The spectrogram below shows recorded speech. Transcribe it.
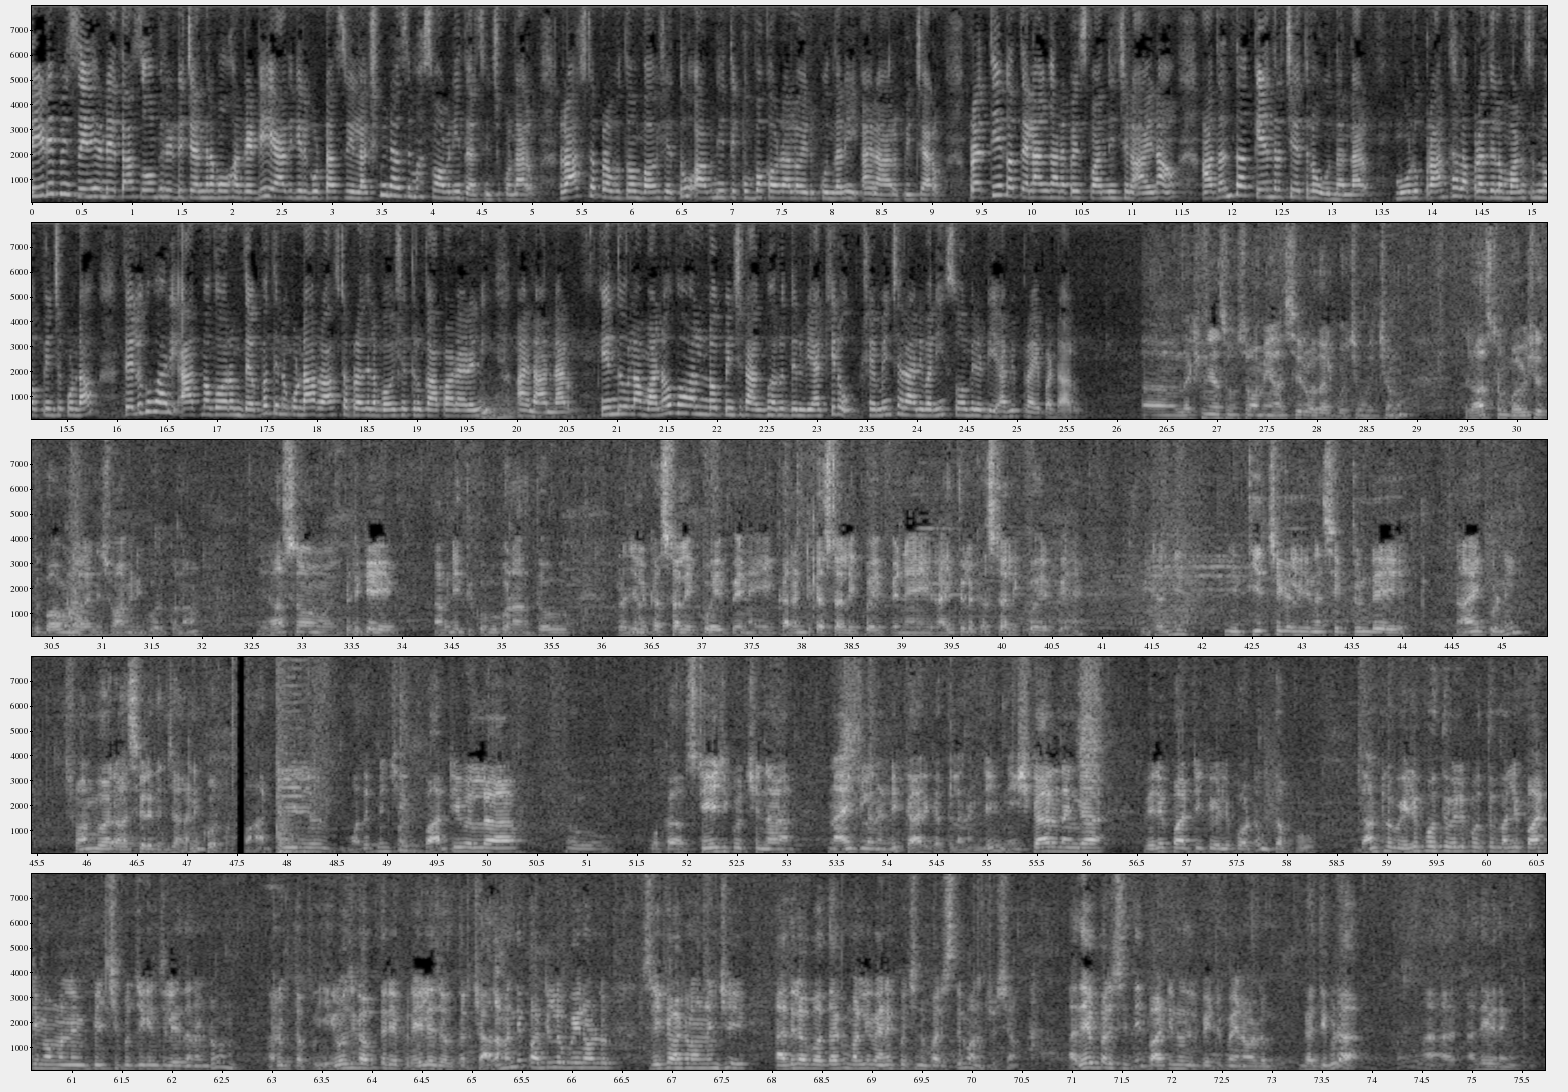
TDP senior నేత సోమిరెడ్డి చంద్రమోహన్ రెడ్డి యాదగిరిగుట్ట శ్రీ లక్ష్మీ నరసింహస్వామిని దర్శించుకున్నారు. రాష్ట్ర ప్రభుత్వం భవిష్యత్తు అవినీతి కుంభకోణాల్లో ఇరుక్కుందని ఆయన ఆరోపించారు. ప్రత్యేక తెలంగాణపై స్పందించిన ఆయన అదంతా కేంద్ర చేతిలో ఉందన్నారు. మూడు ప్రాంతాల ప్రజల మనసును నొప్పించకుండా తెలుగువారి ఆత్మగౌరవం దెబ్బతినకుండా రాష్ట్ర ప్రజల భవిష్యత్తును కాపాడాడని ఆయన అన్నారు. హిందువుల మనోభావాలను నొప్పించిన అక్బరుద్దీన్ వ్యాఖ్యలు క్షమించరానివని సోమిరెడ్డి అభిప్రాయపడ్డారు. లక్ష్మీనరసింహ స్వామి ఆశీర్వాదాల కోసం వచ్చాము రాష్ట్రం భవిష్యత్తు బాగుండాలని స్వామిని కోరుకున్నాం. ఈ రాష్ట్రం ఇప్పటికే అవినీతి కుంభకోణంతో ప్రజల కష్టాలు ఎక్కువైపోయినాయి కరెంటు కష్టాలు ఎక్కువైపోయినాయి రైతుల కష్టాలు ఎక్కువైపోయినాయి. వీటన్ని నేను తీర్చగలిగిన శక్తి ఉండే నాయకుడిని స్వామివారు ఆశీర్వదించాలని కోరుకున్నాను పార్టీ మొదటి నుంచి పార్టీ వల్ల ఒక స్టేజ్కి వచ్చిన నాయకులనండి కార్యకర్తలనండి నిష్కారణంగా వేరే పార్టీకి వెళ్ళిపోవటం తప్పు. దాంట్లో వెళ్ళిపోతూ వెళ్ళిపోతూ మళ్ళీ పార్టీ మమ్మల్ని పిలిచి బుజ్జగించలేదని అంటాం మరొక తప్పు. ఈ రోజు కాకపోతే రేపు రియలైజ్ అవుతారు చాలామంది పార్టీలో పోయిన వాళ్ళు శ్రీకాకుళం నుంచి ఆదిలాబాద్ దాకా మళ్ళీ వెనక్కి వచ్చిన పరిస్థితి మనం చూసాం అదే పరిస్థితి పార్టీని వదిలిపెట్టిపోయిన వాళ్ళ గతి కూడా అదే విధంగా ఉంటుంది.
